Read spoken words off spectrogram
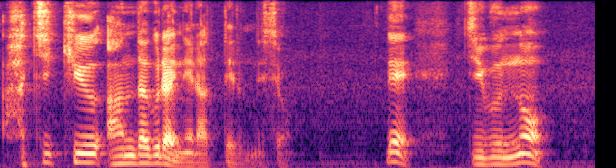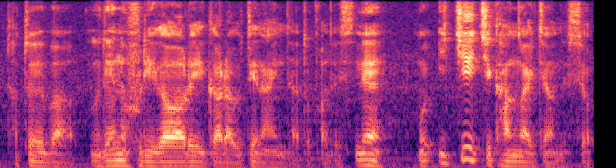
あ89安打ぐらい狙ってるんですよ。で自分の例えば腕の振りが悪いから打てないんだとかですねもういちいち考えちゃうんですよ。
